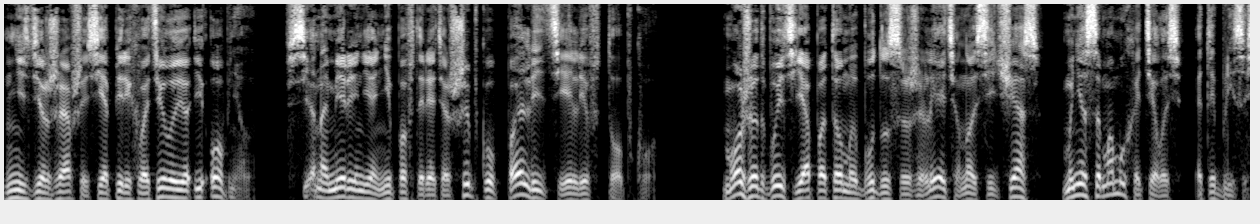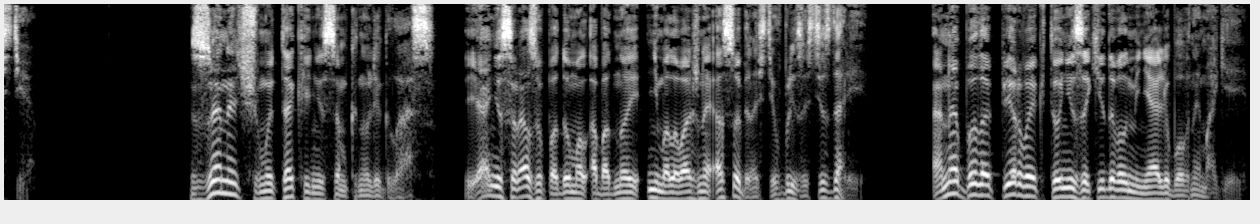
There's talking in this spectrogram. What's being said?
Не сдержавшись, я перехватил ее и обнял. Все намерения не повторять ошибку полетели в топку. Может быть, я потом и буду сожалеть, но сейчас мне самому хотелось этой близости. За ночь мы так и не сомкнули глаз. Я не сразу подумал об одной немаловажной особенности в близости с Дарьей. Она была первой, кто не закидывал меня любовной магией.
